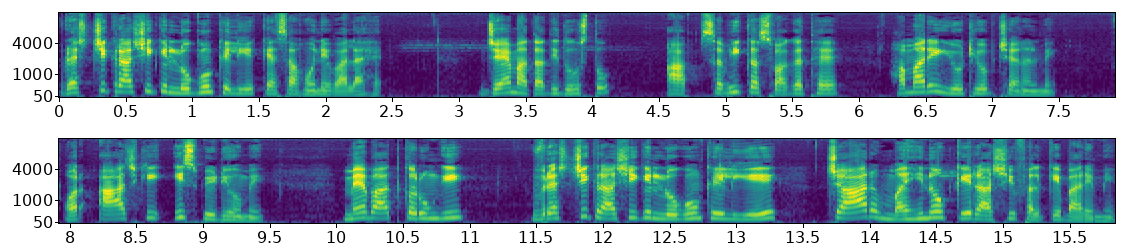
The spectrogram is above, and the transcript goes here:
वृश्चिक राशि के लोगों के लिए कैसा होने वाला है? जय माता दी दोस्तों, आप सभी का स्वागत है हमारे YouTube चैनल में। और आज की इस वीडियो में मैं बात करूँगी वृश्चिक राशि के लोगों के लिए चार महीनों के राशि फल के बारे में,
